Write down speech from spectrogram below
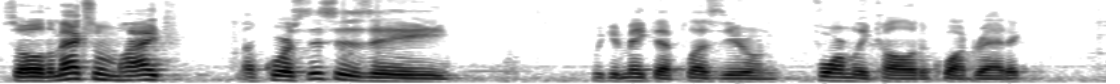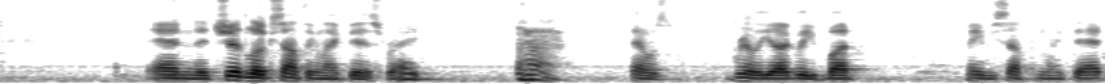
So the maximum height, of course, this is a, we can make that plus zero and formally call it a quadratic. And it should look something like this, right? that was really ugly, but maybe something like that.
